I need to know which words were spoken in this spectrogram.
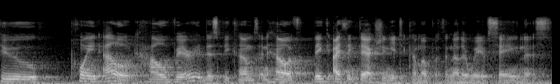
to point out how varied this becomes and how they, I think they actually need to come up with another way of saying this.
